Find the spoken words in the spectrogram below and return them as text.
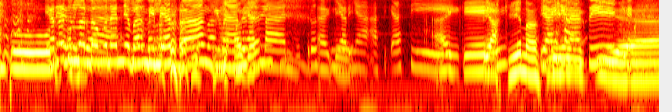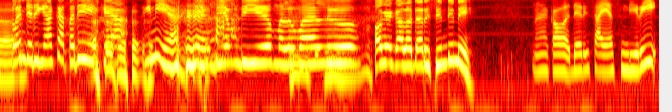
ampun. Karena duluan bangunannya bang, Iya, dilihat bang, gimana sih? Kelihatan. Terus Oke. penyiarnya asik-asik. Oke. Yakin asik. Yakin asik. Iya. Kalian jadi ngakak tadi kayak ini ya, diam-diam, malu-malu. Oke, kalau dari Cindy nih. Nah, kalau dari saya sendiri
